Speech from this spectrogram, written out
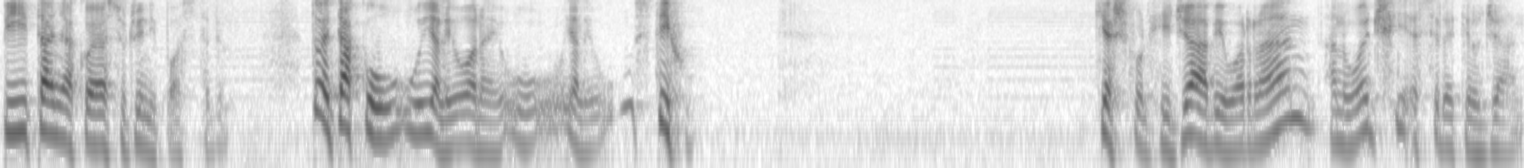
pitanja koja su čini postavili. To je tako u, jeli, onaj, u, jeli, u stihu. Kešful hijabi warran an wajhi esretil džan.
